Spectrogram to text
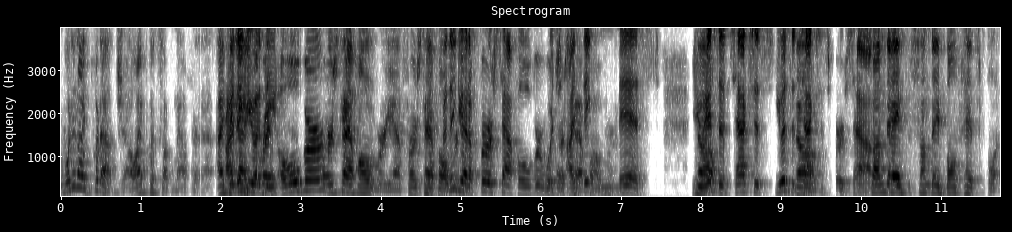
what did I put out, Joe? I put something out for that. I think you had the over. first half over. Yeah, first half over. I think you had a first half over, which First I think over. missed. You No. hit the Texas. You hit the No. Texas first half. Sunday. Sunday both hits. Oh,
